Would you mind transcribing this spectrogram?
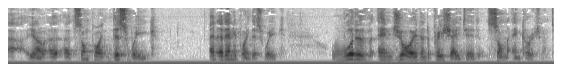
uh, you know, at some point this week, and at any point this week, would have enjoyed and appreciated some encouragement?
